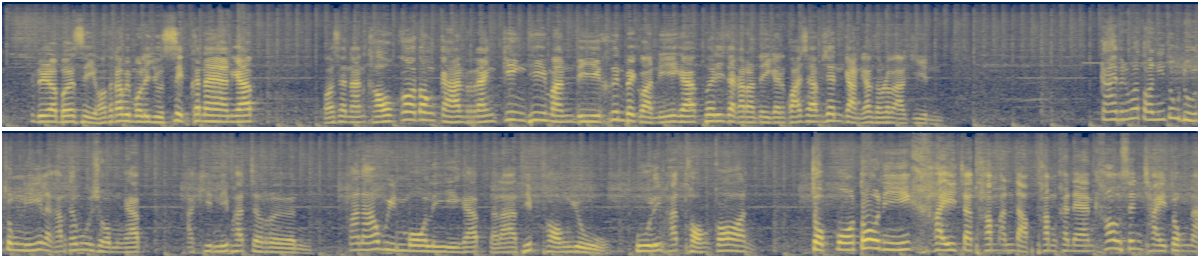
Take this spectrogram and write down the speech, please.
ำเรือเบอร์ 4 ของธนวินโมลีอยู่ 10 คะแนนครับ เพราะฉะนั้นเขาก็ต้องการแรงกิ้งที่มันดีขึ้นไปกว่านี้ครับ เพื่อที่จะการันตีกันคว้าแชมป์เช่นกันครับสำหรับอากิน กลายเป็นว่าตอนนี้ต้องดูตรงนี้แหละครับท่านผู้ชมครับอาคินนิพัฒน์เจริญ พานาวินโมลีครับนาราทิพย์ทองอยู่ภูริพัฒน์ทองก้อน จบโมโต้นี้ใครจะทำอันดับทำคะแนนเข้าเส้นชัยตรงไหน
